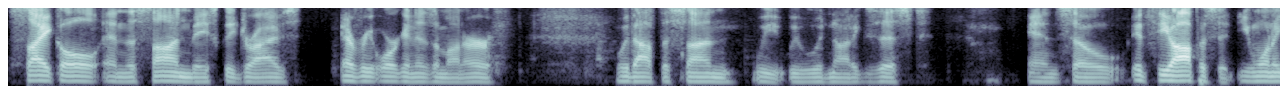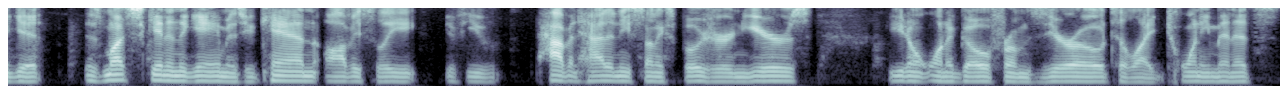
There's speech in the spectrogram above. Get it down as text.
cycle and the sun basically drives every organism on earth without the sun we we would not exist. And so it's the opposite. You want to get as much skin in the game as you can. Obviously if you haven't had any sun exposure in years you don't want to go from zero to like 20 minutes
